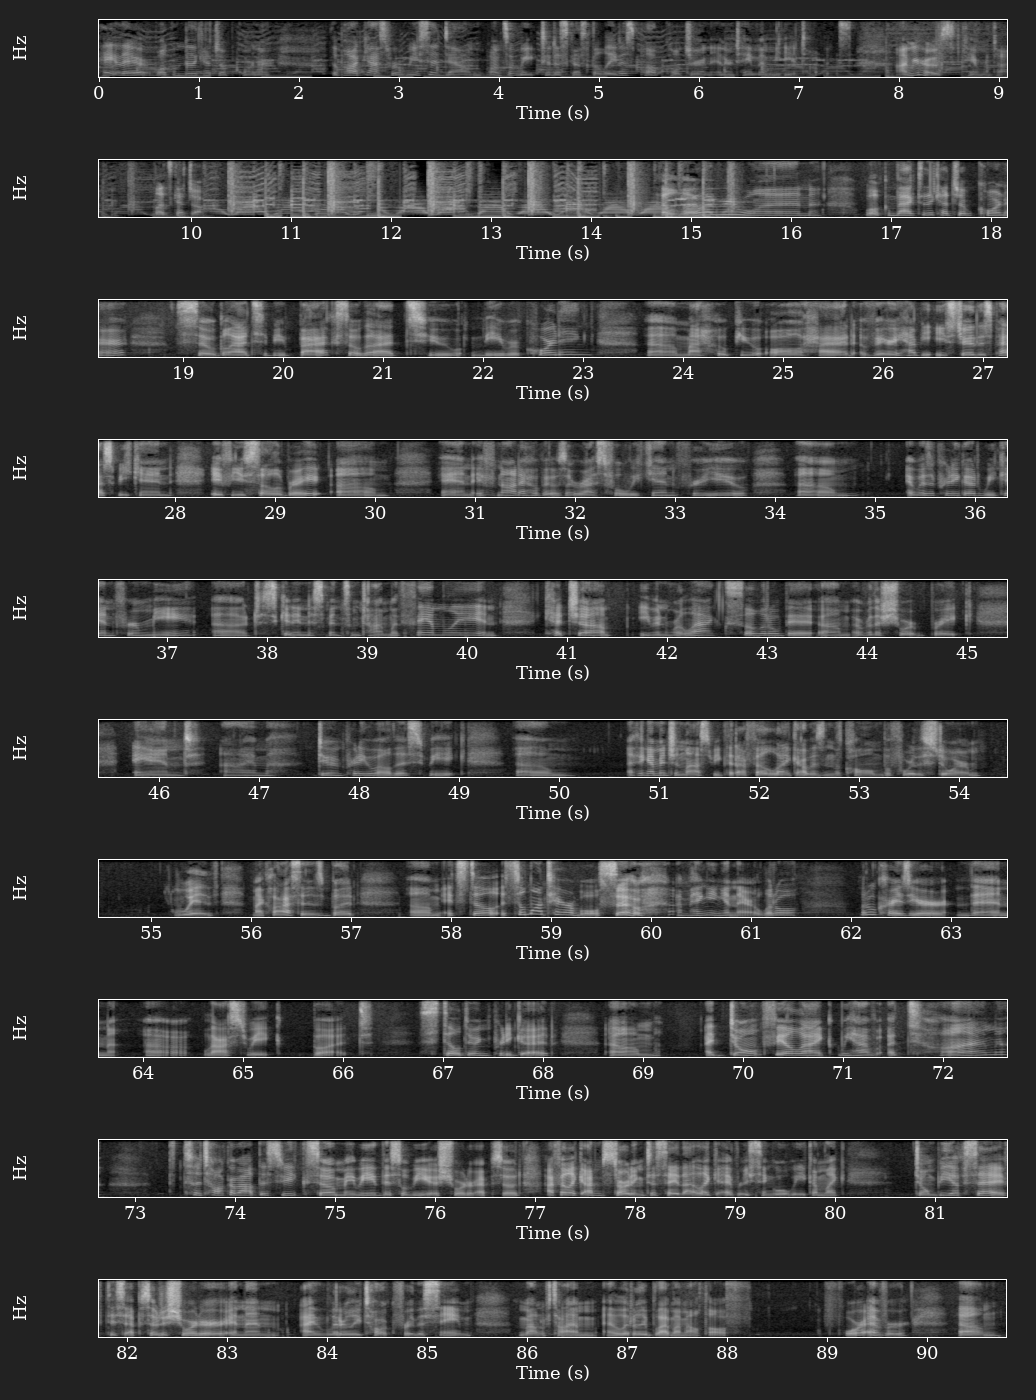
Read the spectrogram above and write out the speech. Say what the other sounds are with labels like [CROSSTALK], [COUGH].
Hey there, welcome to the Catch Up Corner, the podcast where we sit down once a week to discuss the latest pop culture and entertainment media topics. I'm your host, Cameron Tyler. Let's catch up. Hello, everyone. Welcome back to the Catch Up Corner. So glad to be back. So glad to be recording. Um, I hope you all had a very happy Easter this past weekend if you celebrate. Um, and if not, I hope it was a restful weekend for you. Um, it was a pretty good weekend for me, uh, just getting to spend some time with family and catch up, even relax a little bit um, over the short break. And I'm doing pretty well this week. Um, I think I mentioned last week that I felt like I was in the calm before the storm with my classes, but um, it's still it's still not terrible. [LAUGHS] So I'm hanging in there a little little crazier than uh, last week, but still doing pretty good. Um, I don't feel like we have a ton to talk about this week, so maybe this will be a shorter episode. I feel like I'm starting to say that like every single week. I'm like, don't be upset if this episode is shorter. And then I literally talk for the same amount of time. I literally blab my mouth off forever. Um,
